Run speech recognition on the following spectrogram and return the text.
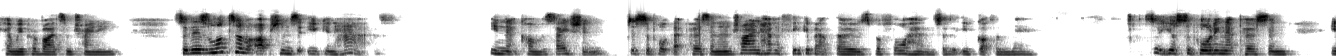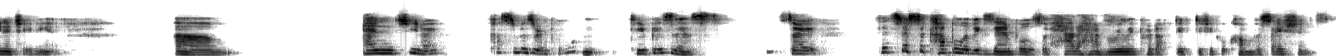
Can we provide some training? So there's lots of options that you can have in that conversation to support that person and try and have a think about those beforehand so that you've got them there. So you're supporting that person in achieving it. Um, and, you know, customers are important to your business. So that's just a couple of examples of how to have really productive, difficult conversations.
